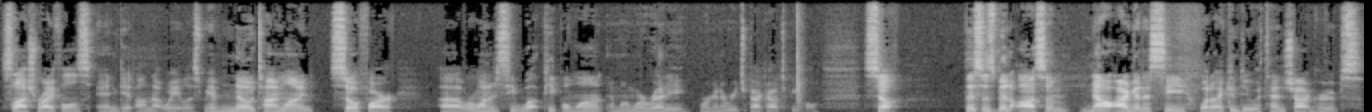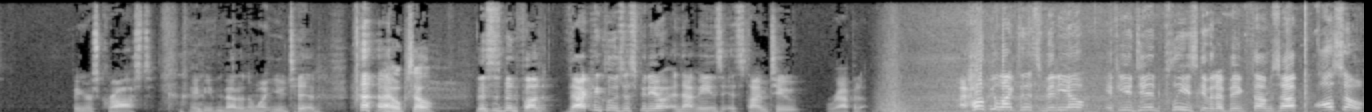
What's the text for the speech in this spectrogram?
slash rifles and get on that wait list. We have no timeline so far. Uh, we're wanting to see what people want, and when we're ready, we're going to reach back out to people. So this has been awesome. Now I got to see what I can do with 10 shot groups. Fingers crossed, maybe even better than what you did. I hope so. This has been fun. That concludes this video, and that means it's time to wrap it up. I hope you liked this video. If you did, please give it a big thumbs up. Also,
